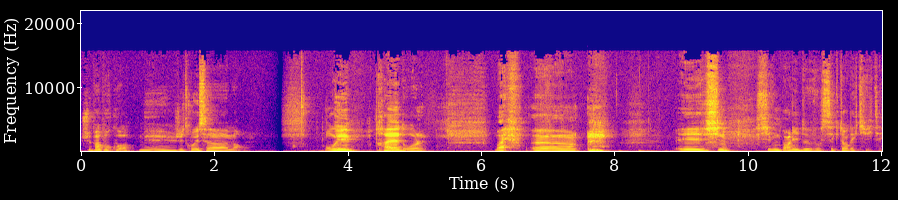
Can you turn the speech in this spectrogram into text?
Je sais pas pourquoi, mais j'ai trouvé ça marrant. Oui, très drôle. Bref, euh... Et sinon, si vous me parliez de vos secteurs d'activité.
